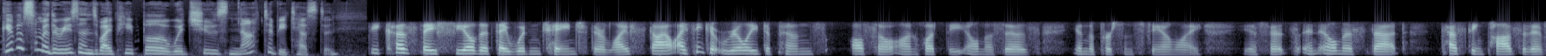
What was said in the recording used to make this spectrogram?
Give us some of the reasons why people would choose not to be tested. Because they feel that they wouldn't change their lifestyle. I think it really depends also on what the illness is in the person's family. If it's an illness that testing positive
